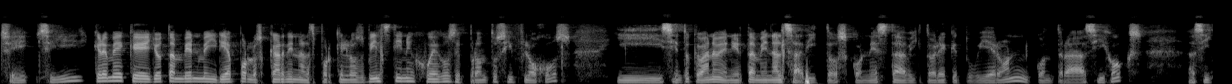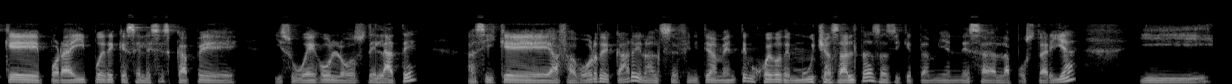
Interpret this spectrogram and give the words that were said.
Sí, sí, créeme que yo también me iría por los Cardinals porque los Bills tienen juegos de pronto sí flojos y siento que van a venir también alzaditos con esta victoria que tuvieron contra Seahawks, así que por ahí puede que se les escape y su ego los delate, así que a favor de Cardinals definitivamente, un juego de muchas altas, así que también esa la apostaría y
